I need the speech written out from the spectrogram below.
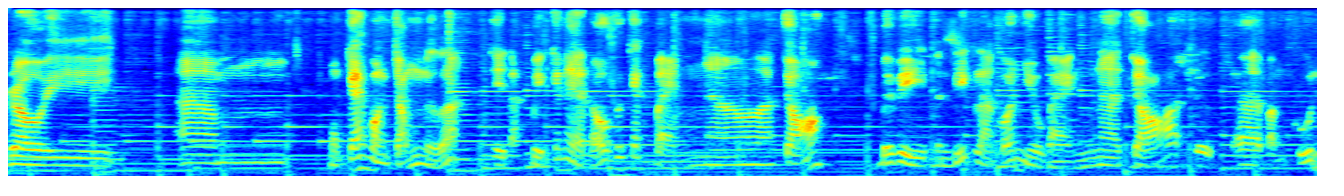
Rồi um, một cái quan trọng nữa thì đặc biệt cái này là đối với các bạn uh, chó. Bởi vì mình biết là có nhiều bạn uh, chó được uh, bằng cuốn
